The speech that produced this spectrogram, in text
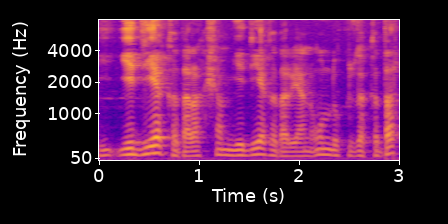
7'ye kadar, akşam 7'ye kadar yani 19'a kadar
